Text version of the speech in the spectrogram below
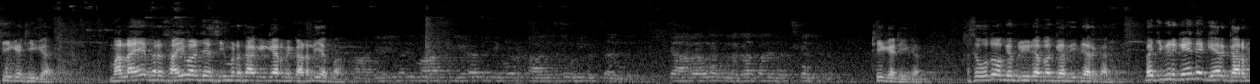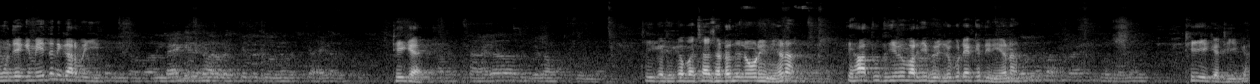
ਠੀਕ ਹੈ ਠੀਕ ਹੈ। ਮੰਨ ਲਾ ਇਹ ਫਿਰ ਸਾਈਵਾਲ ਜੇ ਸੀਮਨ ਖਾ ਕੇ ਘਰ ਨੇ ਕੱਢ ਲਈ ਆਪਾਂ। ਹਾਂ ਜਿਹੜੀ ਵਾਲੀ ਜਿਹੜਾ ਤੁਸੀਂ ਉਹ ਖਾਣ ਦੇ ਉਹੀ ਬੱਚਾ ਦਿੰਦੇ ਚਾਰ ਉਹਨੇ ਲਗਾਤਾਰ ਬੱਚੀਆਂ ਦਿੱਤੀਆਂ ਠੀਕ ਹੈ ਠੀਕ ਹੈ। ਅੱਛਾ ਉਹ ਤੋਂ ਅੱਗੇ ਬਰੀਡ ਆਪਾਂ ਗੈਰ ਦੀ ਤਿਆਰ ਕਰ। ਵਿੱਚ ਵੀਰ ਕਹਿੰਦੇ ਗੈਰ ਗਰਮ ਹੁੰਦੀ ਹੈ ਕਿ ਮੈਂ ਤਾਂ ਨਹੀਂ ਗਰਮ ਜੀ? ਲੈ ਕੇ ਦਿਖਾ ਬੱਚੇ ਤੇ ਦੋਨੇ ਬੱਚਾ ਹੈਗਾ ਠੀਕ ਹੈ। ਹੈਗਾ ਠੀਕ ਹੈ ਠੀਕ ਹੈ। ਬੱਚਾ ਛੱਡਣ ਦੀ ਲੋੜ ਹੀ ਨਹੀਂ ਹੈ ਨਾ? ਤੇ ਹੱਥ ਉੱਤ ਜਿਵੇਂ ਮਰਜ਼ੀ ਫਿਰ ਜੋ ਕੋਈ ਦਿੱਕਤ ਹੀ ਨਹੀਂ ਹੈ ਨਾ ਠੀਕ ਹੈ ਠੀਕ ਹੈ।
